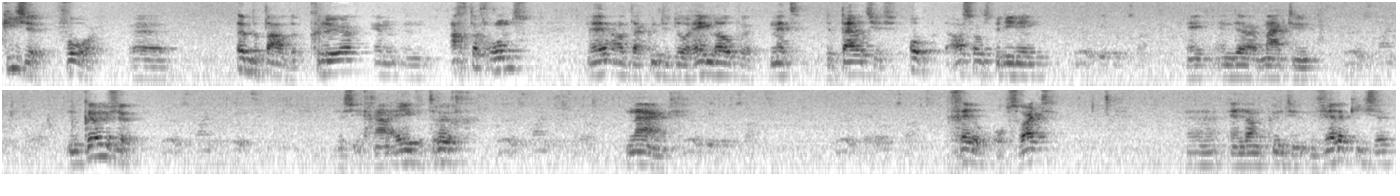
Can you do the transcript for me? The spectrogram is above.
kiezen voor uh, een bepaalde kleur en een achtergrond. daar kunt u doorheen lopen met de pijltjes op de afstandsbediening. En daar maakt u uw keuze. Dus ik ga even terug naar geel op zwart. Uh, en dan kunt u verder kiezen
